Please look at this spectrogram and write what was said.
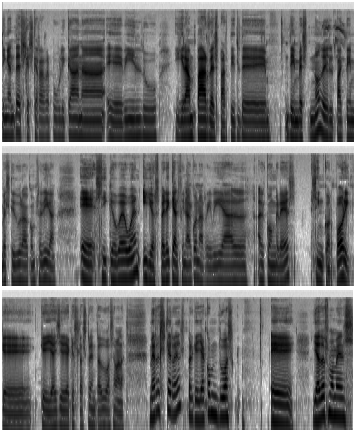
tinc entès que Esquerra Republicana, eh, Bildu i gran part dels partits de, no, del pacte d'investidura, com se diguen, eh, sí que ho veuen i jo espero que al final quan arribi al, al Congrés s'incorpori, que, que hi hagi aquestes 32 setmanes. Més res que res, perquè hi ha com dues... Eh, hi ha dos moments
